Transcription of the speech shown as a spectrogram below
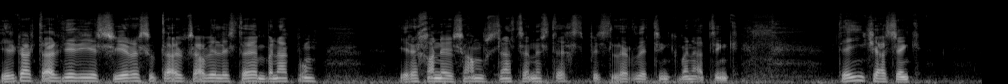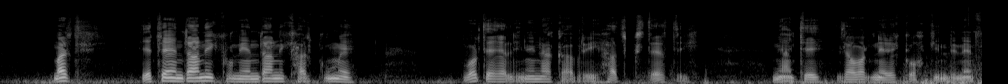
երկար տարիների ես 30 տարուց ավել էստեղ եմ բնակվում, երեխաներս ամուսնացան էստեղ, սպես լրվեցինք, մնացինք, դե ինչ ասենք, մարդ, եթե ընդանիք ունի, ընդանիք հարկում է, որտեղ է լինի նա կաբրի, հաց կստեղծի, միայն թե զավակները կողքին լինեն։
